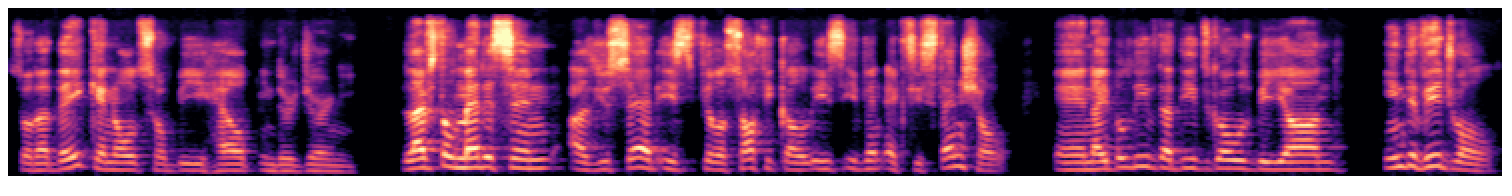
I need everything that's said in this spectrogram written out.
so that they can also be helped in their journey. Lifestyle medicine, as you said, is philosophical, is even existential. And I believe that this goes beyond individual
